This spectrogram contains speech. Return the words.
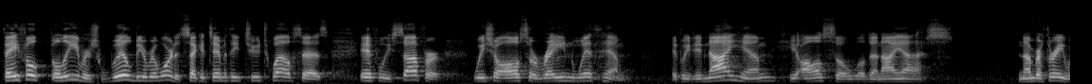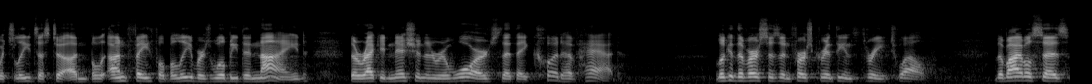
Faithful believers will be rewarded. 2 Timothy 2:12 says, "If we suffer, we shall also reign with him." If we deny him, he also will deny us. Number three, which leads us to unfaithful believers, will be denied the recognition and rewards that they could have had. Look at the verses in 1 Corinthians 3 12. The Bible says,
